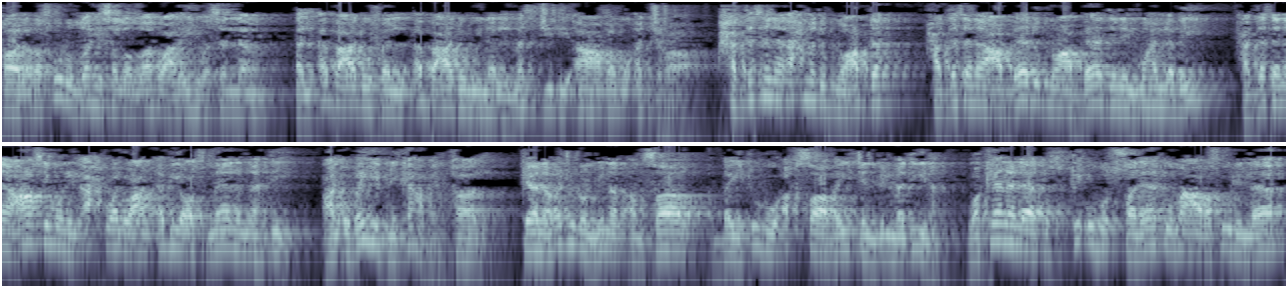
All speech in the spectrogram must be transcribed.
قال رسول الله صلى الله عليه وسلم الأبعد فالأبعد من المسجد أعظم أجرا. حدثنا أحمد بن عبده حدثنا عباد بن عباد المهلبي حدثنا عاصم الأحول عن أبي عثمان النهدي عن أبي بن كعب قال كان رجل من الأنصار بيته أقصى بيت بالمدينة وكان لا تخطئه الصلاة مع رسول الله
